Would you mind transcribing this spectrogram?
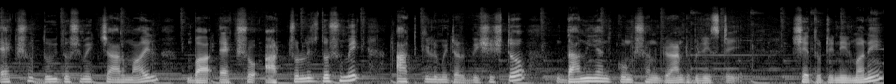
একশো দুই দশমিক চার মাইল বা একশো আটচল্লিশ দশমিক আট কিলোমিটার বিশিষ্ট দানিয়াং কুনশান গ্র্যান্ড ব্রিজটি। সেতুটি নির্মাণে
